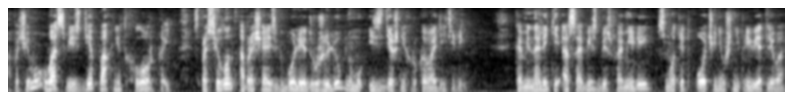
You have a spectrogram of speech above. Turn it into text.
а почему у вас везде пахнет хлоркой? спросил он, обращаясь к более дружелюбному из здешних руководителей. Каменоликий особист без фамилии смотрит очень уж неприветливо.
